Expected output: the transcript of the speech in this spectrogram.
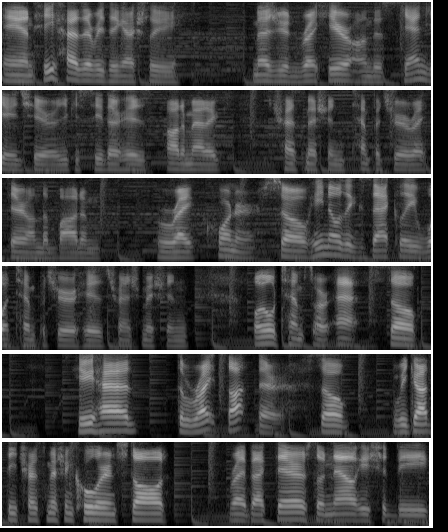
And he has everything actually measured right here on this scan gauge here. You can see there his automatic transmission temperature right there on the bottom right corner. So he knows exactly what temperature his transmission oil temps are at. So he had the right thought there. So we got the transmission cooler installed right back there. So now he should be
